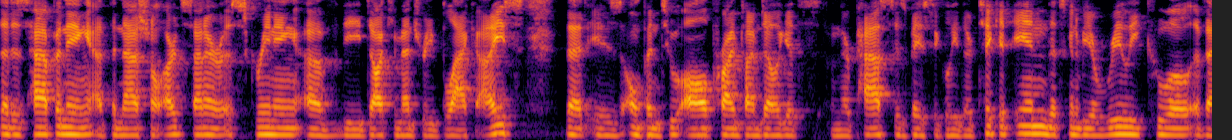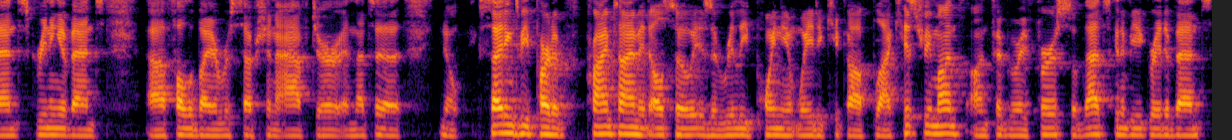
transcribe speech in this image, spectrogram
that is happening at the National Arts Center, a screening of the documentary Black Ice that is open to all primetime delegates. And their pass is basically their ticket in. That's going to be a really cool event, screening event, uh, followed by a reception after. And that's a, you know, exciting to be part of primetime. It also is a really poignant way to kick off Black History Month on February 1st. So that's going to be a great event.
